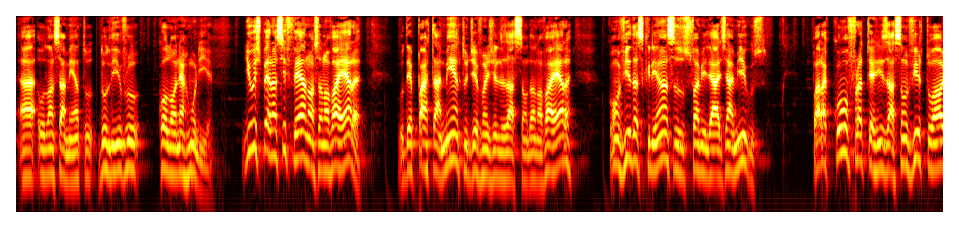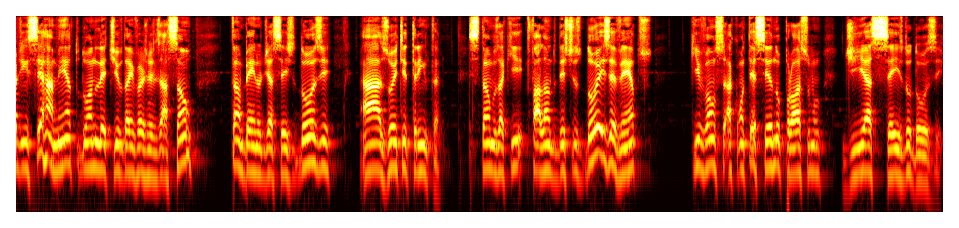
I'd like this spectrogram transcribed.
uh, o lançamento do livro Colônia Harmonia. E o Esperança e Fé, nossa nova era, o Departamento de Evangelização da Nova Era, convida as crianças, os familiares e amigos para a confraternização virtual de encerramento do ano letivo da evangelização também no dia 6 de 12, às 8h30. Estamos aqui falando destes dois eventos que vão acontecer no próximo dia 6 do 12.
